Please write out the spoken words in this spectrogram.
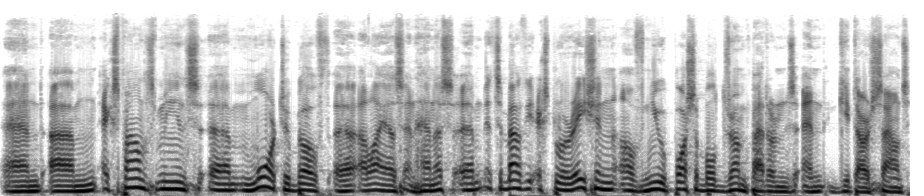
and um, Expanse means um, more to both uh, Elias and Hannes. Um, it's about the exploration of new possible drum patterns and guitar sounds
